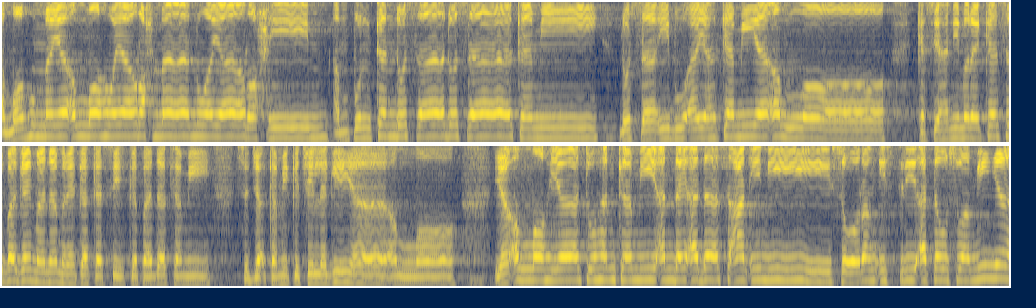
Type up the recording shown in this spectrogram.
Ya Allah wa ya Rahman wa ya Rahim. Ampunkan dosa-dosa kami. Dosa ibu ayah kami ya Allah. Kasihani mereka sebagaimana mereka kasih kepada kami. Sejak kami kecil lagi ya Allah Ya Allah, ya Tuhan kami, andai ada saat ini seorang istri atau suaminya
